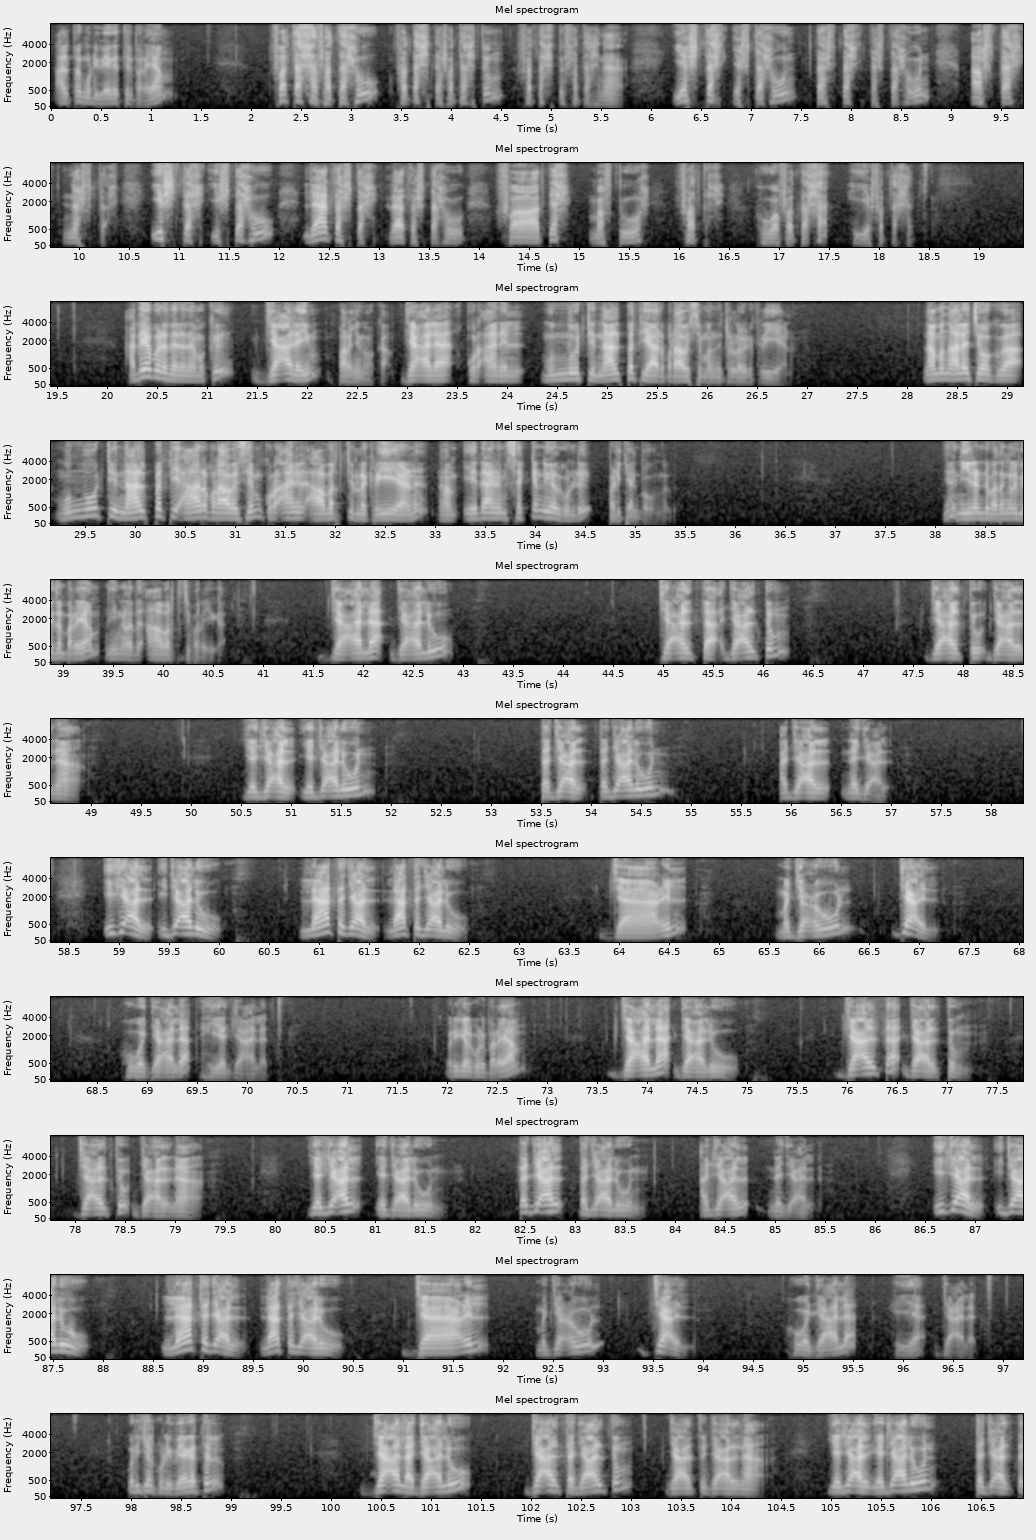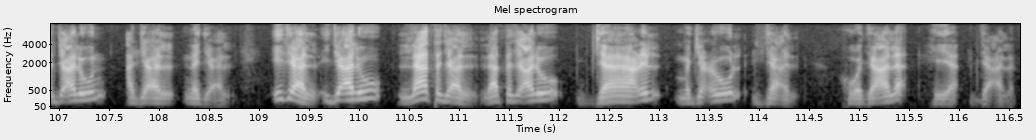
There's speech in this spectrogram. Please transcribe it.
അല്പം കൂടി വേഗത്തിൽ പറയാം ഫതഹ ഫതഹു ഫതഹ്ത ഫതഹ്തും ഫതഹ്തു ഫതഹ്ന يفتح يفتحون تفتح تفتحون أفتح نفتح يفتح يفتحوا لا تفتح لا تفتحوا فاتح مفتوح فتح هو فتح هي فتحت അതേപോലെ തന്നെ നമുക്ക് ജാലയും പറഞ്ഞു നോക്കാം ജാല ഖുർആാനിൽ മുന്നൂറ്റി നാൽപ്പത്തി ആറ് പ്രാവശ്യം വന്നിട്ടുള്ള ഒരു ക്രിയയാണ് നാം ഒന്ന് ആലോചിച്ച് നോക്കുക. മുന്നൂറ്റി നാൽപ്പത്തി ആറ് പ്രാവശ്യം ഖുർആാനിൽ ആവർത്തിച്ചുള്ള ക്രിയയാണ് നാം ഏതാനും സെക്കൻഡുകൾ കൊണ്ട് പഠിക്കാൻ പോകുന്നത്. ഞാൻ ഈ രണ്ട് പദങ്ങൾ വീതം പറയാം. നിങ്ങളത് ആവർത്തിച്ച് പറയുക. ജാല ജാലു ജാൽത്ത ജാൽത്തും ജാൽത്തു ജാൽന യജാൽ യജാലൂൻ തജാൽ തജാലൂൻ അജാൽ നജഅൽ. اجعل اجعلوا. لا تجعل لا تجعلوا. جاعل مجعول جعل. هو جعل هي جعلت. ورجال قولي بريام جعل جعلوا جعلت جعلتم جعلت جعلنا يجعل يجعلون تجعل تجعلون أجعل نجعل اجعل اجعلوا لا تجعل لا تجعلوا جاعل مجعول جعل هو جعل هي جعلت ഒരിക്കൽ കൂടി വേഗത്തിൽ ജഅല ജഅലു ജഅൽത ജഅൽതും ജഅൽതു ജഅൽന യജഅൽ യജഅലൂൻ തജഅൽ തജഅലൂൻ അജഅൽ നജഅൽ ഇജഅൽ ഇജഅലു ലാ തജഅൽ ലാ തജഅലു ജാഇൽ മജഊൽ ജഅൽ ഹുവ ജഅല ഹിയ ജഅലത്ത്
